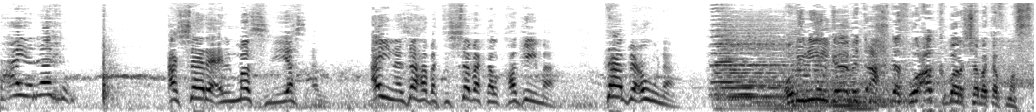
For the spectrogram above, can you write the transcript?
تعال رخم. الشارع المصري يسأل أين ذهبت الشبكة القديمة؟ تابعونا. موبينيل جابت أحدث وأكبر شبكة في مصر.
